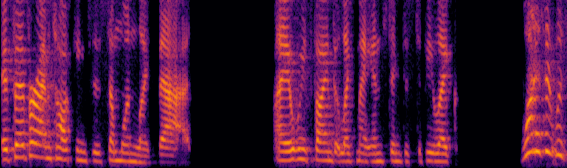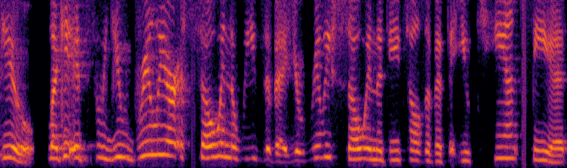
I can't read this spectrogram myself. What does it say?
if ever I'm talking to someone like that, I always find that like my instinct is to be like, what if it was you? Like it's you really are so in the weeds of it. You're really so in the details of it that you can't see it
